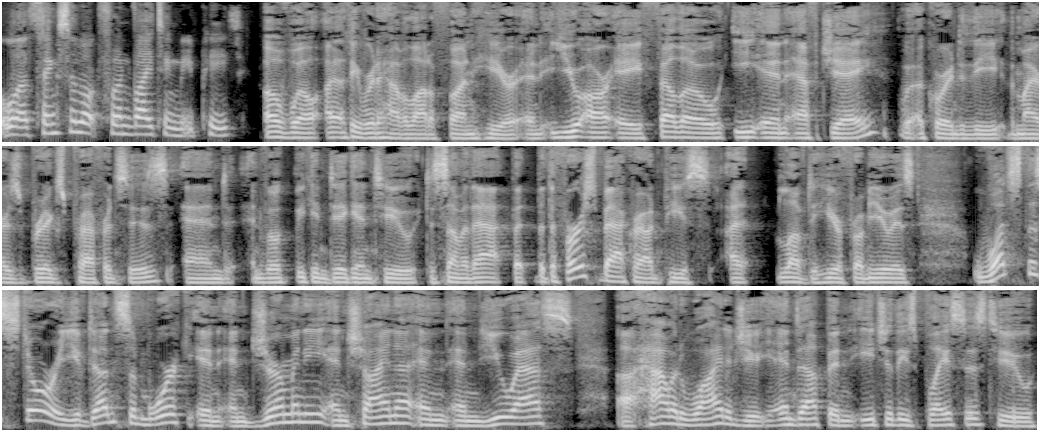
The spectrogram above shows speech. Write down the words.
Well, thanks a lot for inviting me, Pete. Oh, well, I think we're going to have a lot of fun here. And you are a fellow ENFJ, according to the, the Myers Briggs preferences. And, and we'll, we can dig into to some of that. But, but the first background piece I'd love to hear from you is what's the story? You've done some work in, in Germany and China and, and US. Uh, how and why did you end up in each of these places to,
